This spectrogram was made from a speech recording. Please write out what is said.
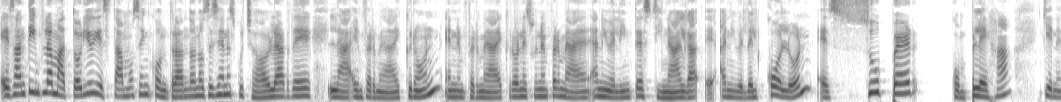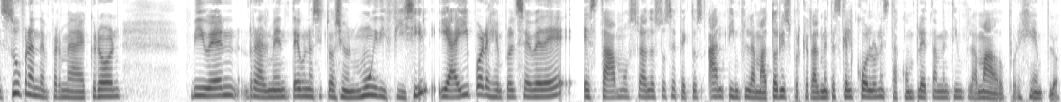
Es antiinflamatorio y estamos encontrando, no sé si han escuchado hablar de la enfermedad de Crohn. En enfermedad de Crohn es una enfermedad a nivel intestinal, a nivel del colon, es súper compleja. Quienes sufren de enfermedad de Crohn viven realmente una situación muy difícil y ahí, por ejemplo, el CBD está mostrando estos efectos antiinflamatorios porque realmente es que el colon está completamente inflamado, por ejemplo,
